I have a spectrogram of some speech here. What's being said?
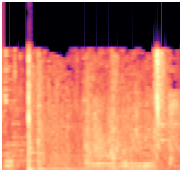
Oh.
